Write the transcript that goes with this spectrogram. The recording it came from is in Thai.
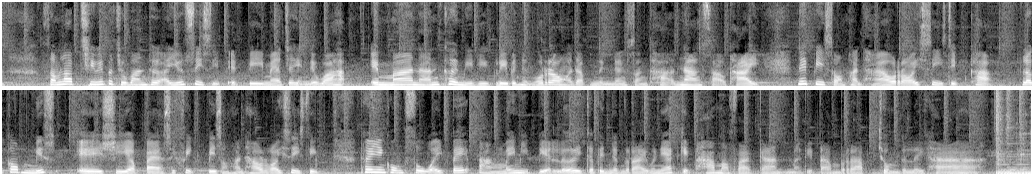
สำหรับชีวิตปัจจุบันเธออายุ 41 ปี แม้จะเห็นได้ว่า เอมมานั้นเคยมีดีกรีเป็นถึงรองอันดับหนึ่งนางสังทานางสาวไทย ในปี 2540 ค่ะ แล้วก็มิสเอเชียแปซิฟิกปี 2540 เธอยังคงสวยเป๊ะปังไม่มีเปลี่ยนเลย จะเป็นอย่างไรวันนี้เก็บภาพมาฝากกันมาติดตามรับชมกันเลยค่ะ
